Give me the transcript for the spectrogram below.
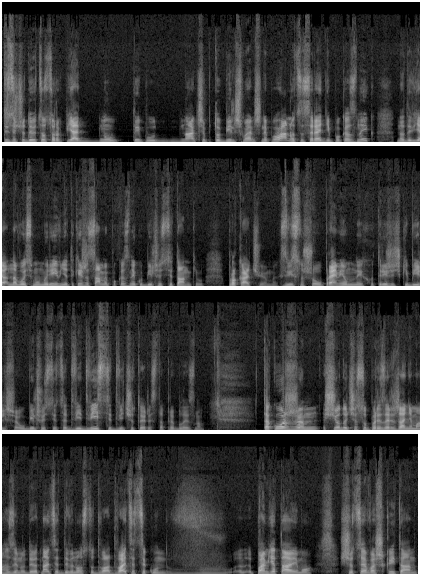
1945, ну, типу, начебто більш-менш непогано. Це середній показник на, 9, на 8 рівні. Такий же самий показник у більшості танків. Прокачуємо їх. Звісно, що у преміумних трішечки більше. У більшості це 2200, 2400 приблизно. Також ем, щодо часу перезаряджання магазину 1992, 20 секунд. Е, Пам'ятаємо, що це важкий танк,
